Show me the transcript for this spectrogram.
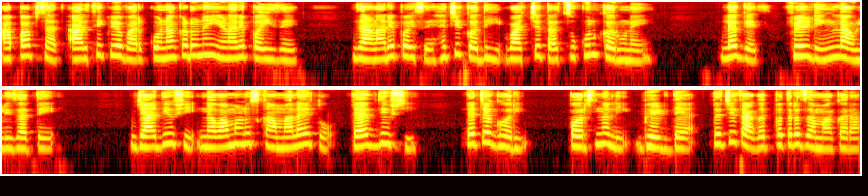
आपापसात आर्थिक व्यवहार कोणाकडूनही येणारे पैसे जाणारे पैसे ह्याची कधी वाच्यता चुकून करू नये. लगेच फिल्डिंग लावली जाते. ज्या दिवशी नवा माणूस कामाला येतो त्याच दिवशी त्याच्या घरी पर्सनली भेट द्या त्याची कागदपत्र जमा करा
